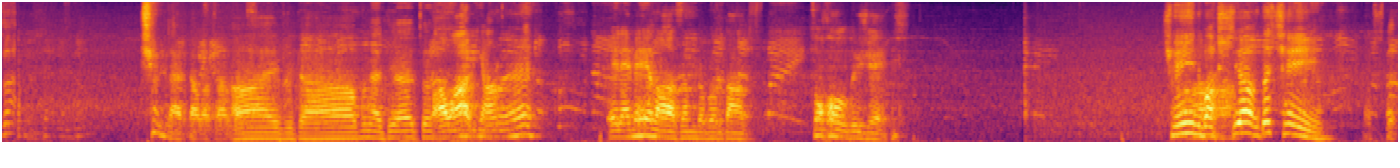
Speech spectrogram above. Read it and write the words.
That. Kimlər dalacaq? Ay bir daha. Bu ne diyor? Dur. Avaryanı eləmək lazımdı buradan. Çox oldu şey. Kane başlayaq da. Başda.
